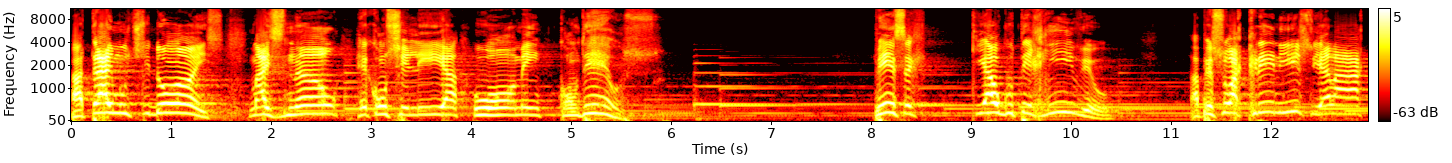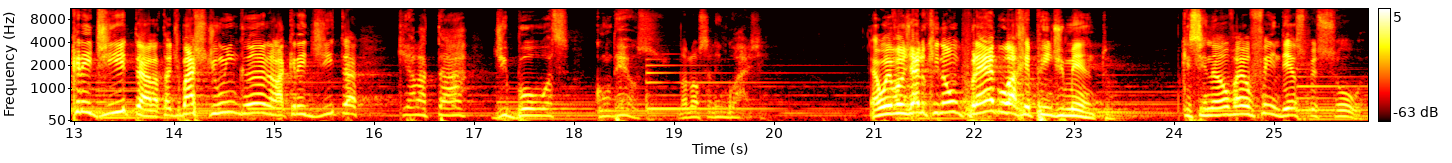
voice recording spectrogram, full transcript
Atrai multidões, mas não reconcilia o homem com Deus. Pensa que é algo terrível. A pessoa crê nisso e ela acredita, ela está debaixo de um engano, ela acredita que ela está de boas com Deus, na nossa linguagem. É um evangelho que não prega o arrependimento, porque senão vai ofender as pessoas.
